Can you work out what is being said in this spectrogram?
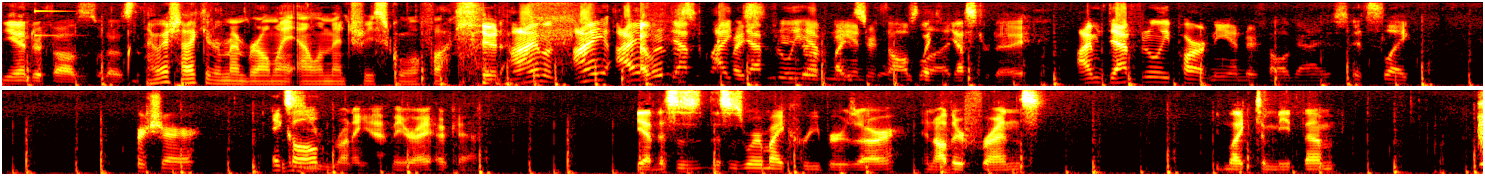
Neanderthals is what I was. Thinking. I wish I could remember all my elementary school fucking. Dude, I'm a, I I, I learned this def- like, I definitely have of high school. It Neanderthal blood. like yesterday. I'm definitely part Neanderthal, guys. It's like for sure. Hey This is Cole. you running at me, right? Okay. Yeah, this is this is where my creepers are and other friends. You'd like to meet them.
